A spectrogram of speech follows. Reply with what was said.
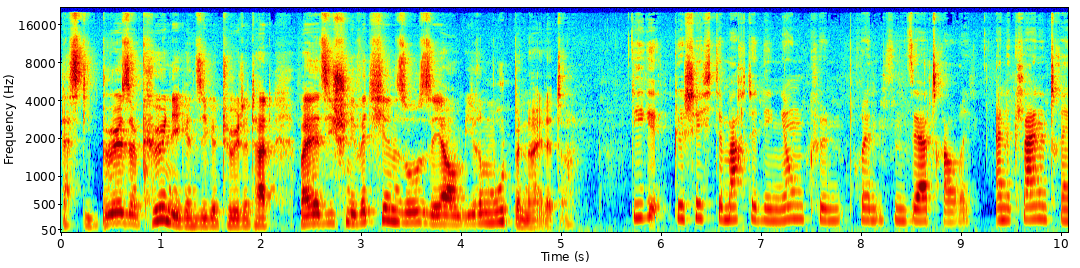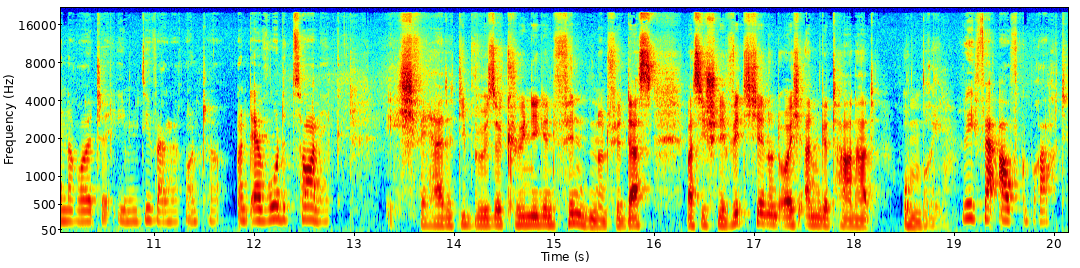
dass die böse Königin sie getötet hat, weil sie Schneewittchen so sehr um ihren Mut beneidete. Die Ge Geschichte machte den jungen Prinzen sehr traurig. Eine kleine Träne rollte ihm die Wange runter, und er wurde zornig. Ich werde die böse Königin finden und für das, was sie Schneewittchen und euch angetan hat, umbringen. rief er aufgebracht.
